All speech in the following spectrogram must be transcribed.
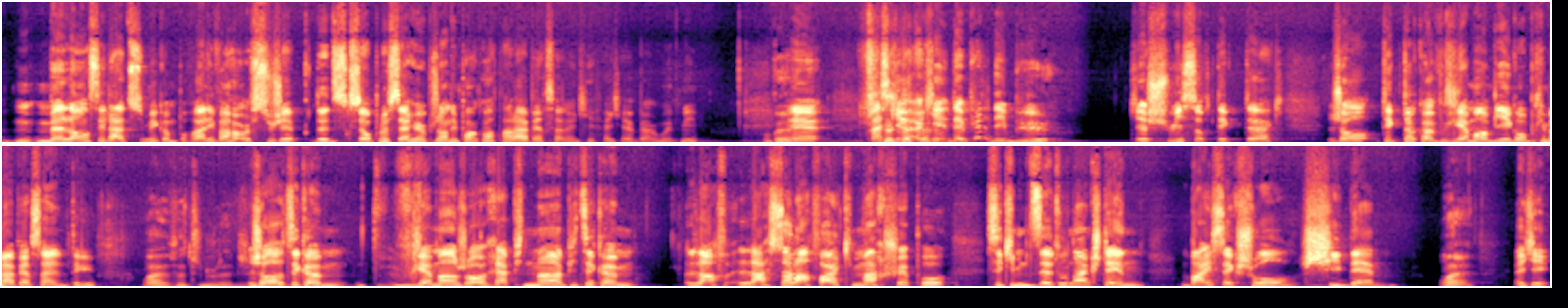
me lancer là-dessus, mais comme pour aller vers un sujet de discussion plus sérieux, puis j'en ai pas encore parlé à personne, ok? Fait que bear with me. Ouais. Euh, parce que, ok, depuis le début que je suis sur TikTok, genre, TikTok a vraiment bien compris ma personnalité. Ouais, ça tu nous l'as déjà Genre, dit. tu sais, comme, vraiment, genre, rapidement. Puis, tu sais, comme, la, la seule affaire qui marchait pas, c'est qu'il me disait tout le temps que j'étais une bisexual, she, them. Ouais. OK. Puis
